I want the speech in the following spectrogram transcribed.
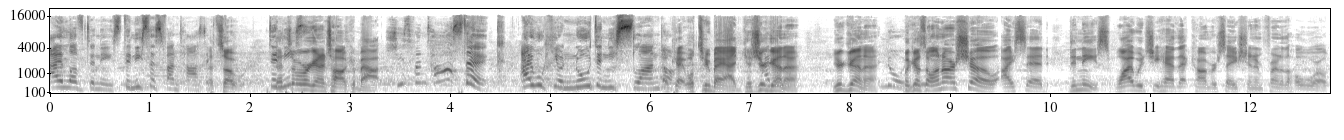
I love Denise. Denise is fantastic. That's what. Denise, That's what we're gonna talk about. She's fantastic. I will hear no Denise slander. Okay. Well, too bad, because you're I gonna. You're gonna. No, because no. on our show, I said, Denise, why would she have that conversation in front of the whole world?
